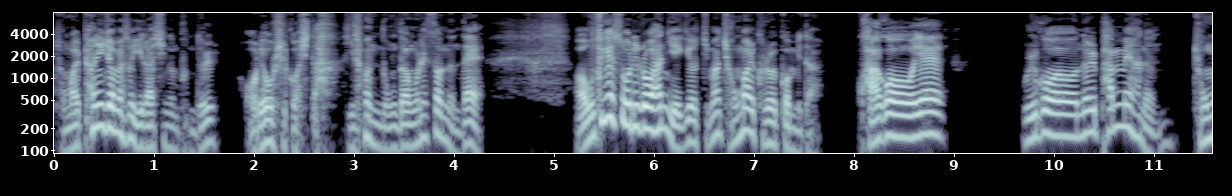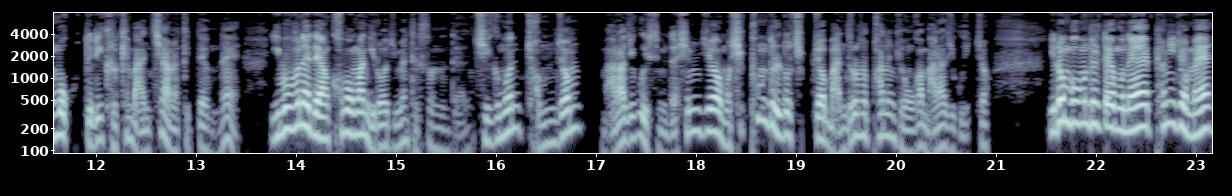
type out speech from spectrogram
정말 편의점에서 일하시는 분들 어려우실 것이다. 이런 농담을 했었는데 어, 우스갯소리로 한 얘기였지만 정말 그럴 겁니다. 과거에 물건을 판매하는 종목들이 그렇게 많지 않았기 때문에 이 부분에 대한 커버만 이루어지면 됐었는데 지금은 점점 많아지고 있습니다. 심지어 뭐 식품들도 직접 만들어서 파는 경우가 많아지고 있죠. 이런 부분들 때문에 편의점의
